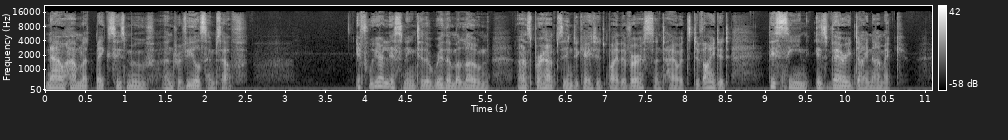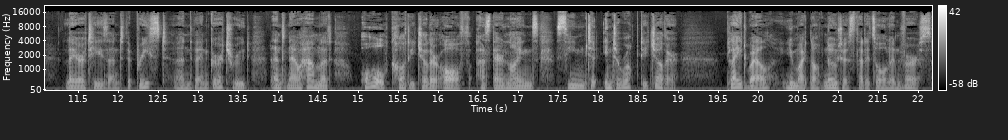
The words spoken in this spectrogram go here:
now Hamlet makes his move and reveals himself. If we are listening to the rhythm alone, as perhaps indicated by the verse and how it's divided, this scene is very dynamic. Laertes and the priest, and then Gertrude, and now Hamlet, all cut each other off as their lines seem to interrupt each other. Played well, you might not notice that it's all in verse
